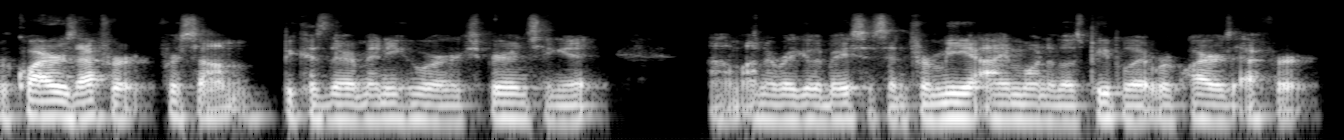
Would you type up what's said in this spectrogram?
requires effort for some because there are many who are experiencing it um, on a regular basis. And for me, I'm one of those people It requires effort.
